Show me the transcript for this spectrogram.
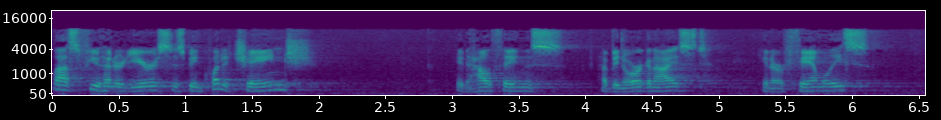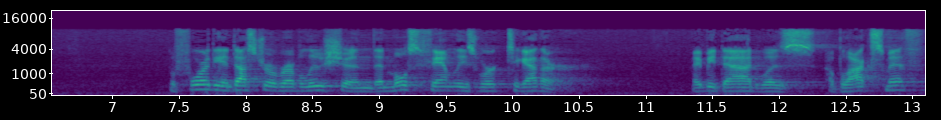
last few hundred years, there's been quite a change in how things have been organized in our families before the Industrial Revolution, then most families worked together. Maybe dad was a blacksmith,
